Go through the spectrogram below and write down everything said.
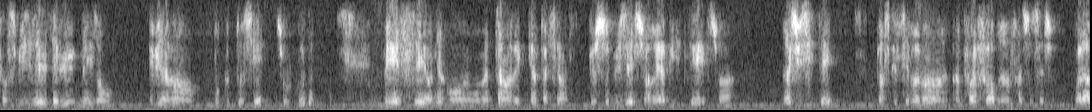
sensibiliser les élus, mais ils ont évidemment beaucoup de dossiers sur le coude. Mais on, attend avec impatience que ce musée soit réhabilité, soit ressuscité, parce que c'est vraiment un, point fort de notre association. Voilà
